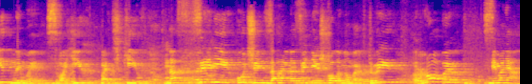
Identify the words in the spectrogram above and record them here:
гідними своїх батьків. На сцені учень загальноосвітньої школи номер 3 Роберт Сімонян.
